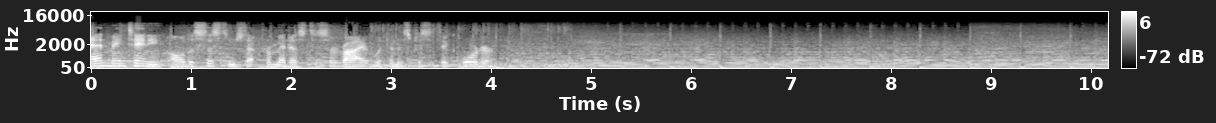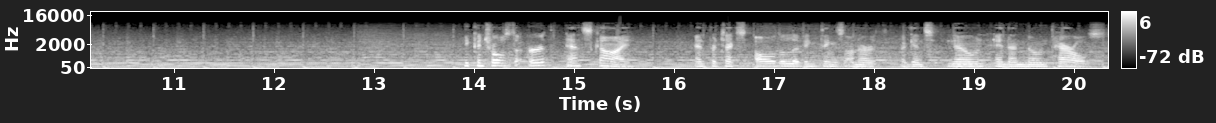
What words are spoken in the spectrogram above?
and maintaining all the systems that permit us to survive within a specific order. He controls the earth and sky, and protects all the living things on earth against known and unknown perils.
